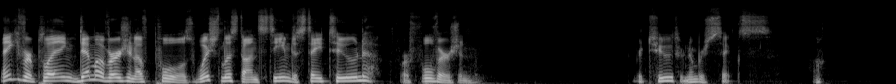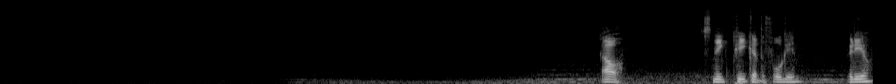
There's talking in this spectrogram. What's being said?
Thank you for playing demo version of Pools. Wish list on Steam to stay tuned for full version. Number two through number six. Oh, sneak peek at the full game video.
